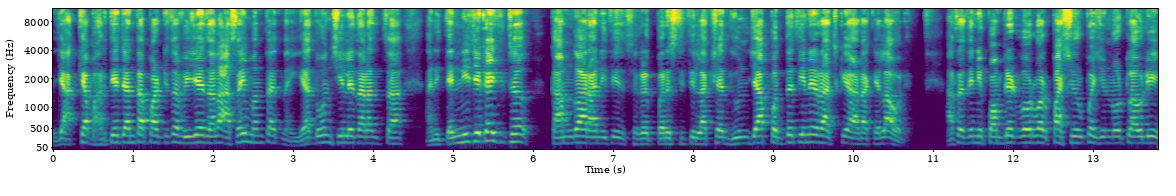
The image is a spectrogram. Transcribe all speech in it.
म्हणजे अख्ख्या भारतीय जनता पार्टीचा विजय झाला असंही म्हणता येत नाही. या दोन शिलेदारांचा आणि त्यांनी जे काही तिथं कामगार आणि ते सगळे परिस्थिती लक्षात घेऊन ज्या पद्धतीने राजकीय आडाखे लावले. आता त्यांनी पॉम्पलेट बरोबर पाचशे रुपयाची नोट लावली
